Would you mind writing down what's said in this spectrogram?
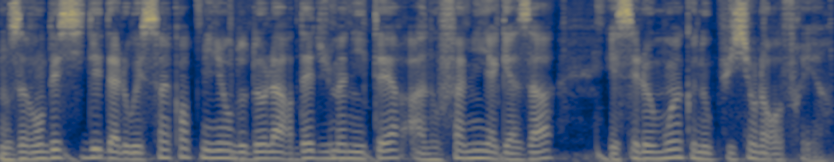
Nous avons décidé d'allouer 50 millions de dollars d'aide humanitaire à nos familles à Gaza et c'est le moins que nous puissions leur offrir.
